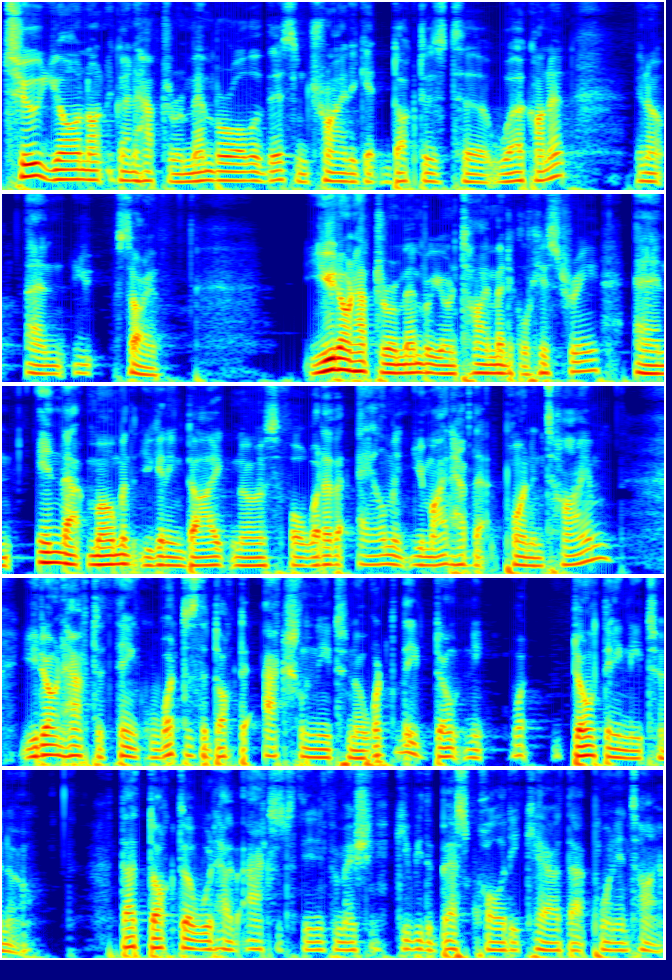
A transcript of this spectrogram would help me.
Two, you're not going to have to remember all of this and trying to get doctors to work on it. You know, and you, sorry, you don't have to remember your entire medical history. And in that moment that you're getting diagnosed for whatever ailment you might have that point in time, you don't have to think, what does the doctor actually need to know? What do they don't need? What don't they need to know? That doctor would have access to the information, give you the best quality care at that point in time.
